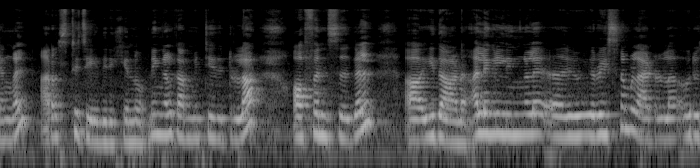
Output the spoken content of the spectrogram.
ഞങ്ങൾ അറസ്റ്റ് ചെയ്തിരിക്കുന്നു. നിങ്ങൾ കമ്മിറ്റ് ചെയ്തിട്ടുള്ള ഒഫൻസുകൾ ഇതാണ്. അല്ലെങ്കിൽ നിങ്ങൾ റീസണബിൾ ആയിട്ടുള്ള ഒരു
